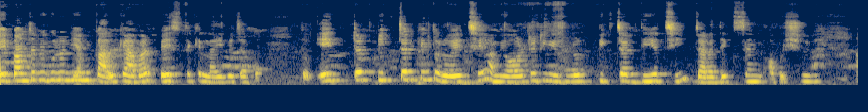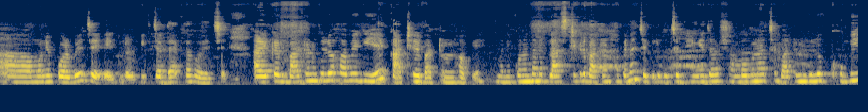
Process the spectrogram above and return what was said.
এই পাঞ্জাবিগুলো নিয়ে আমি কালকে আবার পেজ থেকে লাইভে যাব। তো এইটার পিকচার কিন্তু রয়েছে, আমি অলরেডি এগুলোর পিকচার দিয়েছি, যারা দেখছেন অবশ্যই মনে পড়বে যে এগুলোর পিকচার দেখা হয়েছে। আর এটার বাটনগুলো হবে গিয়ে কাঠের বাটন হবে। মানে কোনো ধরনের প্লাস্টিকের বাটন হবে না, যেগুলো হচ্ছে ভেঙে যাওয়ার সম্ভাবনা আছে। বাটনগুলো খুবই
